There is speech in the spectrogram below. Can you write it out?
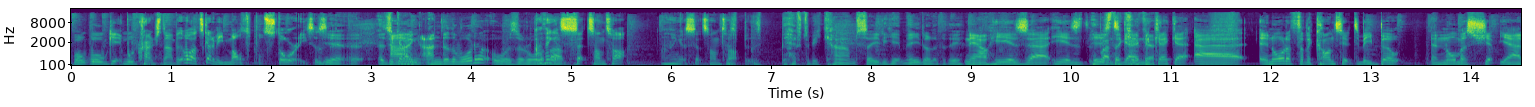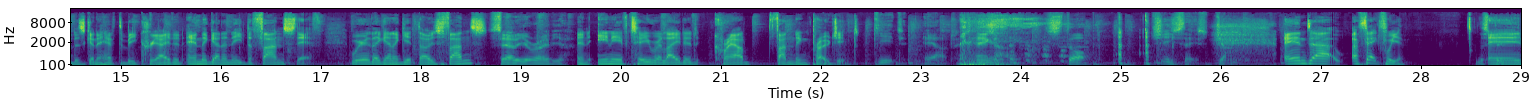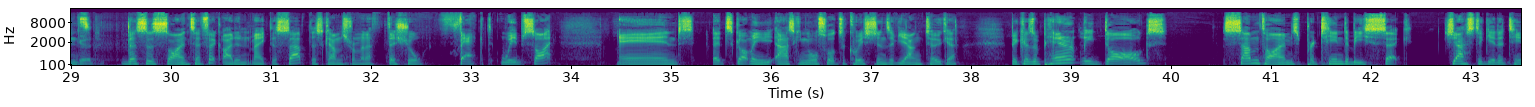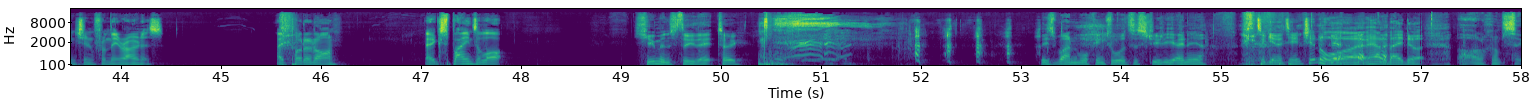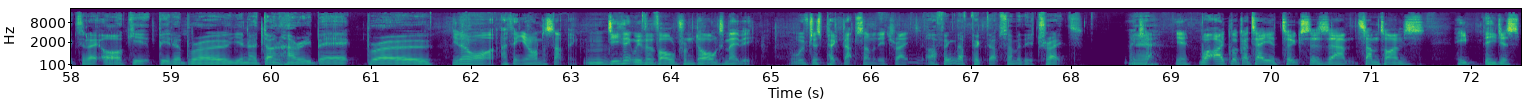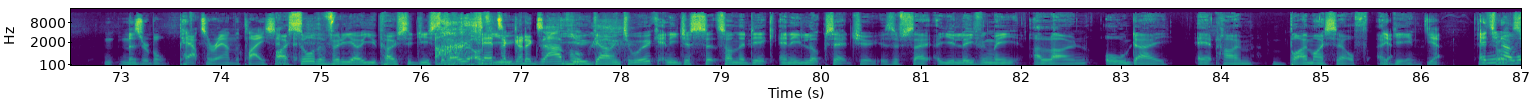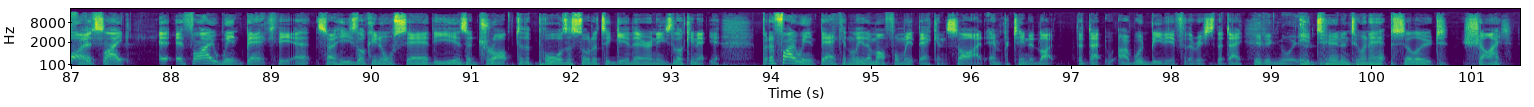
We'll, we'll get we'll crunch numbers. Well, it's going to be multiple stories, isn't Yeah. it? uh, Is it going Um, under the water or is it all I think above? it sits on top. I think it sits on top. It have to be calm sea to get me to live there. Now here's uh, here's, Here's once the again the kicker. kicker. Uh, in order for the concept to be built, enormous shipyard is going to have to be created, and they're going to need the fund staff. Where are they going to get those funds? Saudi Arabia. An NFT related crowdfunding project. Get out. Hang on. Stop. Jeez, that's junk. And uh, a fact for you. This And good. this is scientific. I didn't make this up. This comes from an official fact website. And it's got me asking all sorts of questions of young Tuka because apparently dogs sometimes pretend to be sick just to get attention from their owners. They put it on. It explains a lot. Humans do that too. There's one walking towards the studio now. To get attention, or how do they do it? Oh, look, I'm sick today. Oh, get better, bro. You know, don't hurry back, bro. You know what? I think you're onto something. Do you think we've evolved from dogs, maybe? We've just picked up some of their traits. I think they've picked up some of their traits. Okay. Yeah. Yeah. Well, I, look, I tell you, Tukes is um, sometimes he he just miserable, pouts around the place. And I saw the video you posted yesterday. Oh, of that's a you, good example. You going to work and he just sits on the deck and he looks at you as if say, "Are you leaving me alone all day at home by myself again?" Yeah. That's and you know what his what? face It's like if I went back there, so he's looking all sad, the ears are dropped, the paws are sort of together, and he's looking at you. But if I went back and let him off and went back inside and pretended like the day, I would be there for the rest of the day, He'd ignore you. He'd turn into an absolute shite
